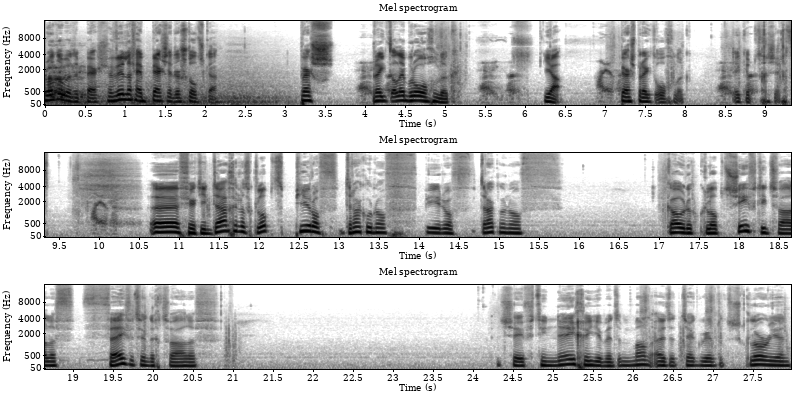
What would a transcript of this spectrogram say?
Wat met de pers? We willen geen pers in de Stotska. Pers brengt alleen maar ongeluk. Ja. Pers brengt ongeluk. Ik heb het gezegd. Uh, eh, 14 dagen, dat klopt. Pirov Dragunov. Pirov Dragunov. Code klopt. 1712. 2512. 17.9, je bent een man uit de Tech Grip, dat is Chlorian.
